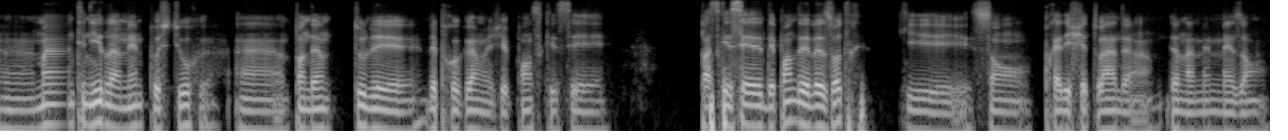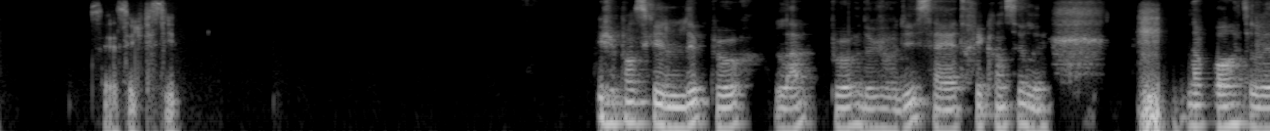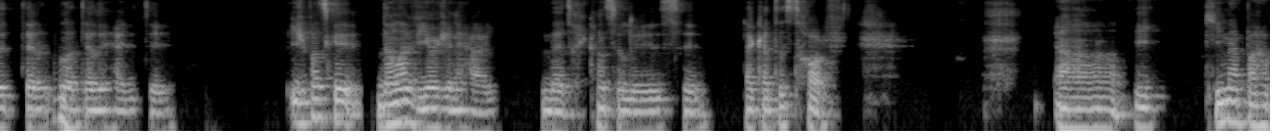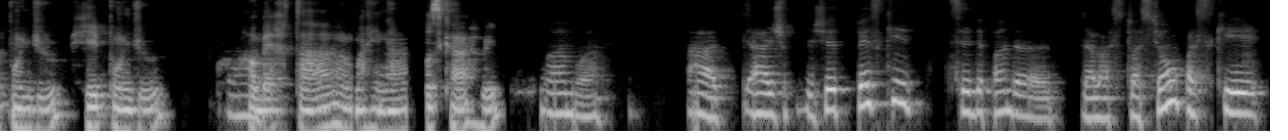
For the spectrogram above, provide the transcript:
euh, maintenir la même posture euh, pendant tous les, programmes. Je pense que c'est parce que ça dépend des autres qui sont près de chez toi dans la même maison. C'est difficile. Je pense que le pour, là, pour d'aujourd'hui, c'est être réconcilié. N'importe tel, la télé-réalité. Je pense que dans la vie en général, d'être réconcilié, c'est la catastrophe. Ah, et qui n'a pas répondu? Répondu? Roberta, Marina, Oscar, oui. Moi, moi. Ah, ah, je, je pense que ça dépend de, la situation parce que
